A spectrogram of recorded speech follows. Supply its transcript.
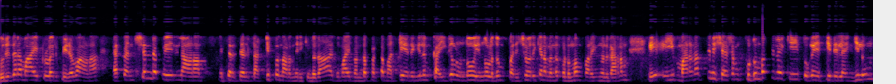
ഗുരുതരമായിട്ടുള്ള ഒരു പിഴവാണ് പെൻഷന്റെ പേരിലാണ് ഇത്തരത്തിൽ തട്ടിപ്പ് നടന്നിരിക്കുന്നത്. ഇതുമായി ബന്ധപ്പെട്ട മറ്റേതെങ്കിലും ഉണ്ടോ എന്നുള്ളതും പരിശോധിക്കണമെന്ന് കുടുംബം പറയുന്നുണ്ട്. കാരണം ഈ- മരണത്തിന് ശേഷം കുടുംബത്തിലേക്ക് ഈ തുക എത്തിയിട്ടില്ല. എങ്കിലും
